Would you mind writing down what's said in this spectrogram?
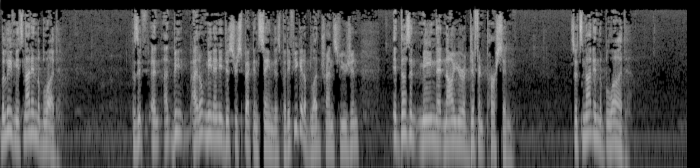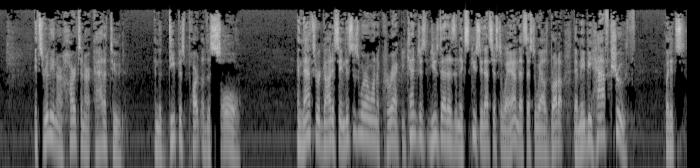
believe me, it's not in the blood. Because if, and uh, be, I don't mean any disrespect in saying this, but if you get a blood transfusion, it doesn't mean that now you're a different person. So it's not in the blood. It's really in our hearts and our attitude, in the deepest part of the soul. And that's where God is saying, This is where I want to correct. You can't just use that as an excuse. Say, that's just the way I am. That's just the way I was brought up. That may be half truth, but it's,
